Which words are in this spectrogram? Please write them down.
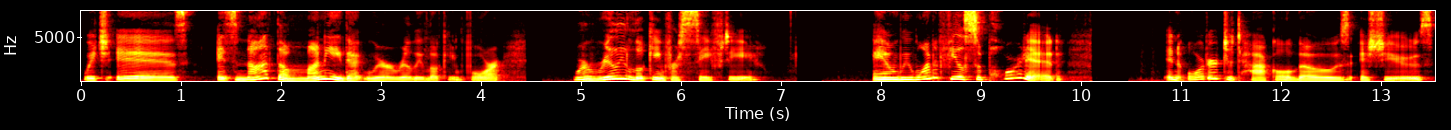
which is it's not the money that we're really looking for. We're really looking for safety. And we want to feel supported. In order to tackle those issues,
